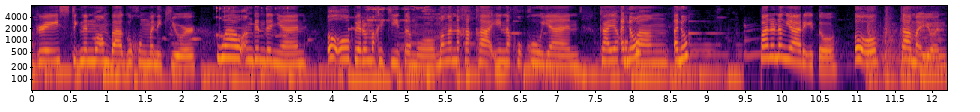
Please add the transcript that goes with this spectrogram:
Grace, tignan mo ang bago kong manicure. Wow, ang ganda niyan. Oo, pero makikita mo, mga nakakain na kuko yan. Kaya ko Ano? pang... Ano? Paano nangyari ito? Oo, tama yon.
